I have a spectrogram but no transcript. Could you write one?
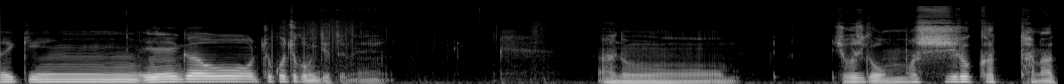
最近映画をちょこちょこ見ててね。あのー、正直面白かったなっ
